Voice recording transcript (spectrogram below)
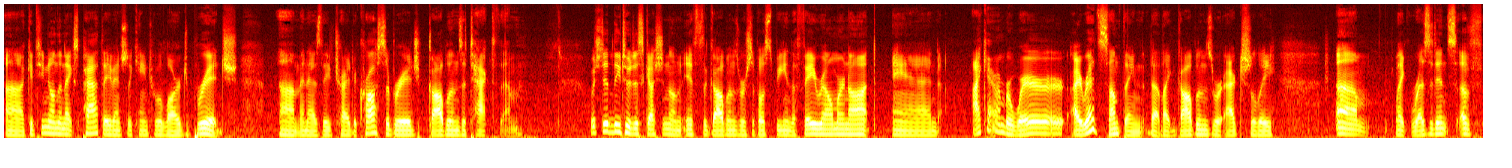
Uh, continuing on the next path, they eventually came to a large bridge. Um, and as they tried to cross the bridge, goblins attacked them which did lead to a discussion on if the goblins were supposed to be in the Fey realm or not. And I can't remember where I read something that like goblins were actually, um, like residents of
